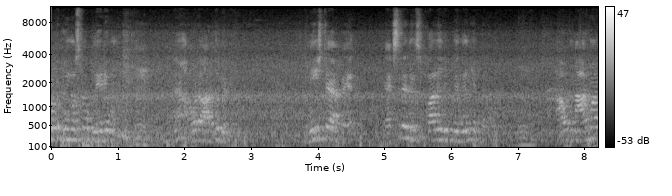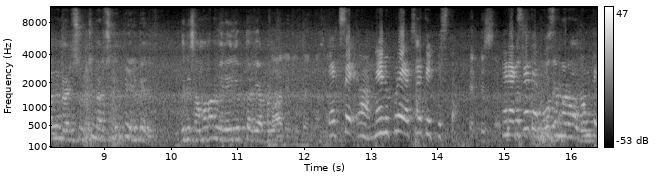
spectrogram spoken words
కోర్టు గుమ్మస్లో ఒక లేడీ ఉంది ఆవిడ ఆర్థోపెడిక్ నీ స్టాఫే ఎక్స్రే తీసి కాలు ఇరిగిపోయిందని చెప్పారు. ఉమ్. ఆవిడ నార్మల్గా నడిచి వచ్చి నడిచి తిప్పి వెళ్ళిపోయింది. దీనికి సమాధానం మీరు ఏం చెప్తారు చెప్పండి. ఎక్స్రే నేను ఇప్పుడే ఎక్స్రే తెప్పిస్తా. తెప్పిస్తా. నేను ఎక్స్రే ఓకే మేడం. ఓకే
